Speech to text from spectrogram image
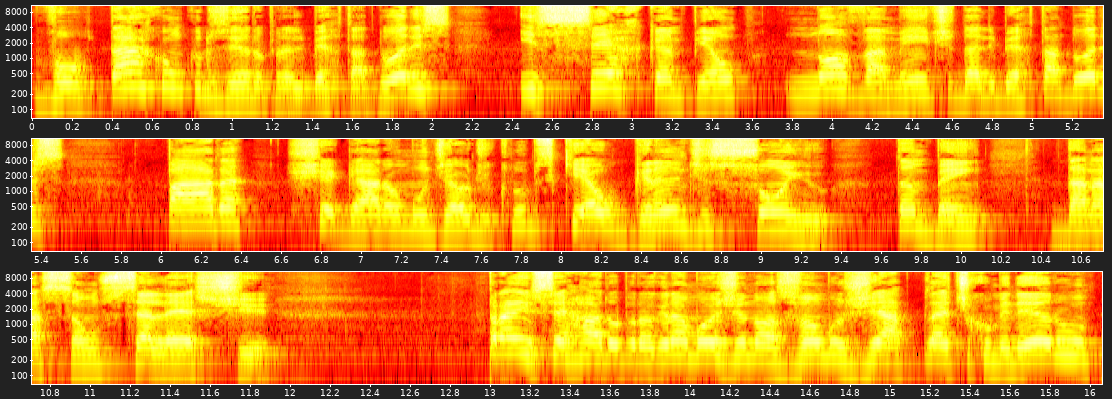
voltar com o Cruzeiro para a Libertadores e ser campeão novamente da Libertadores para chegar ao Mundial de Clubes, que é o grande sonho também da nação celeste. Para encerrar o programa, hoje nós vamos de Atlético Mineiro.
